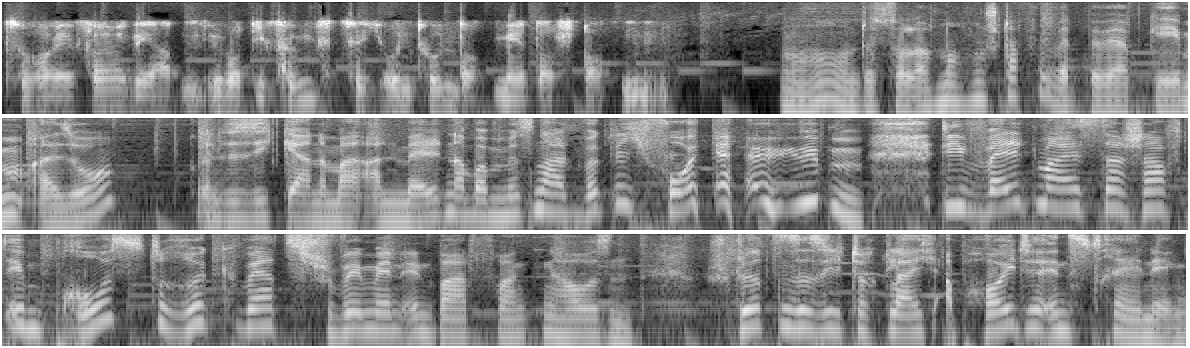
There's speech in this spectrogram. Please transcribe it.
zu Häufe werden über die 50 und 100 Meter starten. Oh, und es soll auch noch einen Staffelwettbewerb geben. Also können Sie sich gerne mal anmelden, aber müssen halt wirklich vorher üben. Die Weltmeisterschaft im Brustrückwärtsschwimmen in Bad Frankenhausen. Stürzen Sie sich doch gleich ab heute ins Training.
